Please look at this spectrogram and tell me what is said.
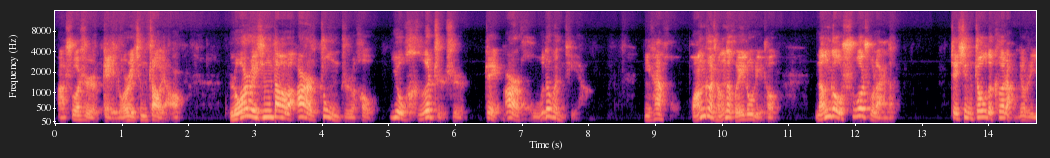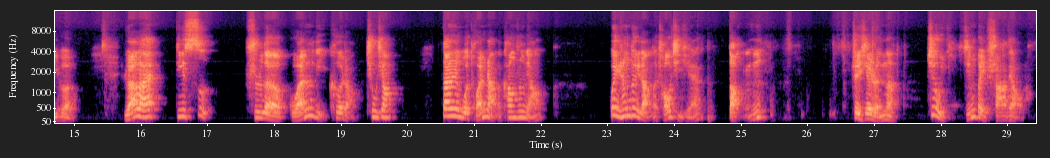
啊，说是给罗瑞卿造谣，罗瑞卿到了二纵之后，又何止是这二胡的问题啊？你看黄克诚的回忆录里头，能够说出来的，这姓周的科长就是一个了。原来第四师的管理科长邱湘，担任过团长的康生阳，卫生队长的曹启贤等这些人呢，就已经被杀掉了。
